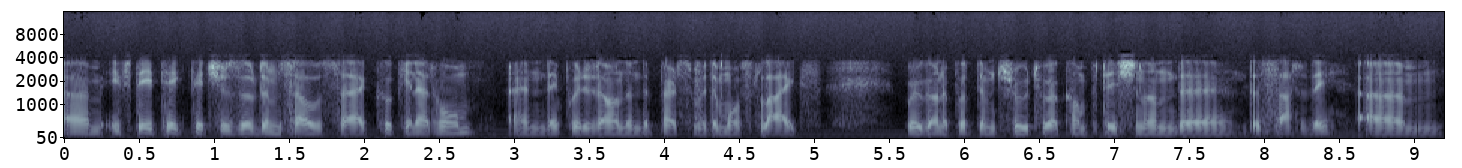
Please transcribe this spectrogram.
um, if they take pictures of themselves uh, cooking at home and they put it on, and the person with the most likes, we're going to put them through to a competition on the the Saturday, um,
